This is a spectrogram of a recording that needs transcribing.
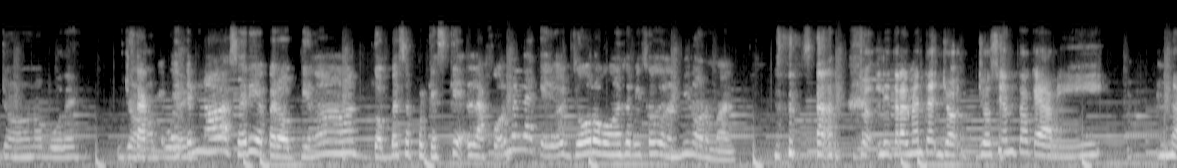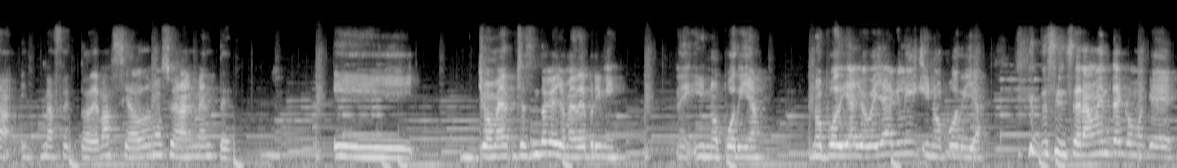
Yo no pude. Yo O sea, no he pude. terminado la serie, pero viendo nada más dos veces porque es que la forma en la que yo lloro con ese episodio no es ni normal. o sea, Yo, literalmente, yo, yo siento que a mí no, me afectó demasiado emocionalmente. Y yo, me, yo siento que yo me deprimí. Y, y no podía. No podía. Yo veía Glee y no podía. Sinceramente, como que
